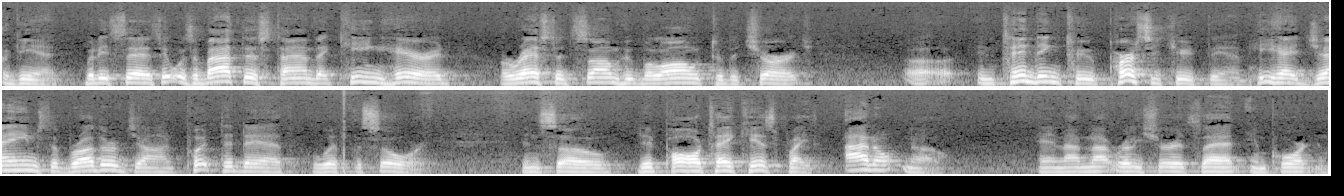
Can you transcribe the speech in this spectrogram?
again. But it says it was about this time that King Herod arrested some who belonged to the church, uh, intending to persecute them. He had James, the brother of John, put to death with the sword. And so, did Paul take his place? I don't know. And I'm not really sure it's that important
